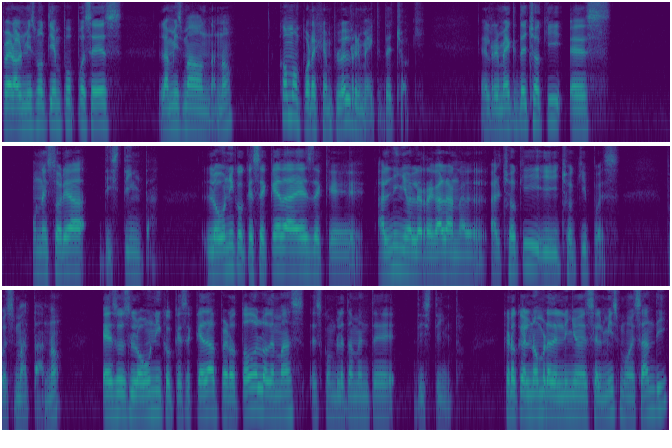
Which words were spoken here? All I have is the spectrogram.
pero al mismo tiempo pues es la misma onda, ¿no? Como por ejemplo el remake de Chucky. El remake de Chucky es una historia distinta. Lo único que se queda es de que al niño le regalan al, al Chucky y Chucky pues, pues mata, ¿no? Eso es lo único que se queda, pero todo lo demás es completamente distinto. Creo que el nombre del niño es el mismo, es Andy.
